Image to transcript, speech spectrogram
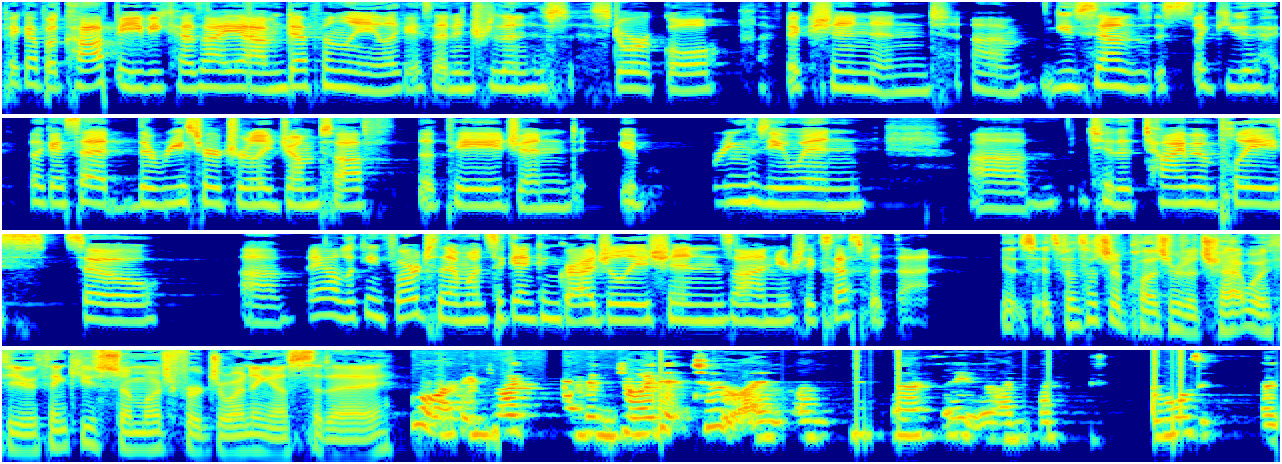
pick up a copy because I am definitely, like I said, interested in his, historical fiction. And um, you sound it's like you, like I said, the research really jumps off the page and it brings you in um, to the time and place. So um, yeah, looking forward to that. Once again, congratulations on your success with that. It's, it's been such a pleasure to chat with you. Thank you so much for joining us today. Well, I've enjoyed, I've enjoyed it too. I, I, I say I'm, I'm always a, a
